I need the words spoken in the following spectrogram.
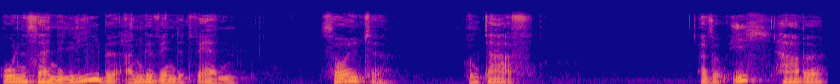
ohne seine Liebe angewendet werden sollte und darf. Also ich habe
